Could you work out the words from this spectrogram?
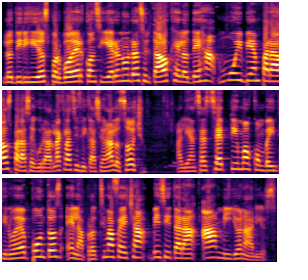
Los dirigidos por Boder consiguieron un resultado que los deja muy bien parados para asegurar la clasificación a los ocho. Alianza es séptimo con 29 puntos. En la próxima fecha visitará a Millonarios.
